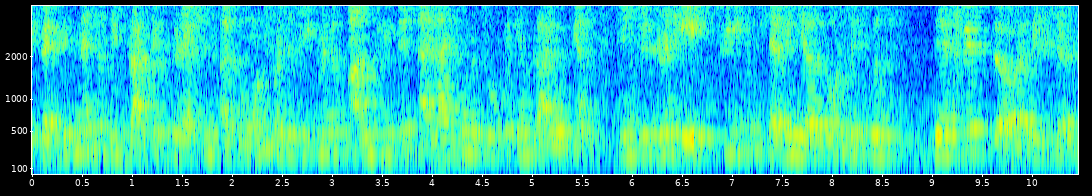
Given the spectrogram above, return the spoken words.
effectiveness of refractive correction alone for the treatment of untreated anisometropic amblyopia in children aged 3 to 7 years old. This was their fifth uh, research.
